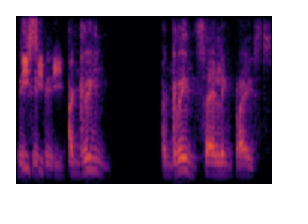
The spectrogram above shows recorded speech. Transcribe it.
TCP. TCP. Agreed. Agreed selling price.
